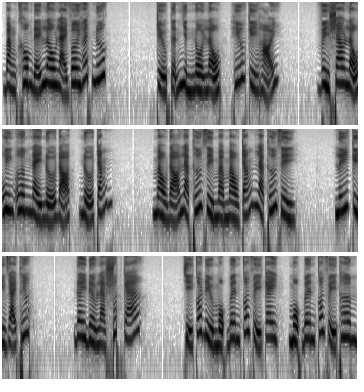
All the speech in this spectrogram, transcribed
bằng không để lâu lại vơi hết nước." Triệu Tĩnh nhìn nồi lẩu, hiếu kỳ hỏi: "Vì sao lẩu yên ương này nửa đỏ, nửa trắng? Màu đỏ là thứ gì mà màu trắng là thứ gì?" Lý Kỳ giải thích. Đây đều là súp cá. Chỉ có điều một bên có vị cay, một bên có vị thơm.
